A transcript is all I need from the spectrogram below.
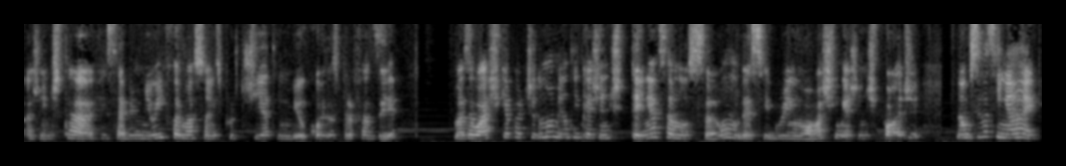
a gente tá, recebe mil informações por dia, tem mil coisas para fazer. Mas eu acho que a partir do momento em que a gente tem essa noção desse greenwashing, a gente pode. Não precisa assim, ai,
